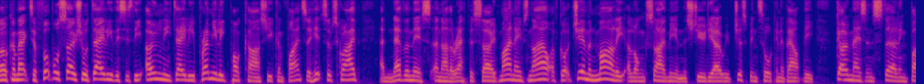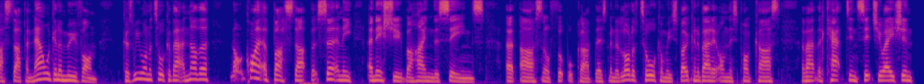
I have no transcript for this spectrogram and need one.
Welcome back to Football Social Daily. This is the only daily Premier League podcast you can find, so hit subscribe and never miss another episode. My name's Niall. I've got Jim and Marley alongside me in the studio. We've just been talking about the Gomez and Sterling bust up, and now we're going to move on because we want to talk about another, not quite a bust up, but certainly an issue behind the scenes at Arsenal Football Club. There's been a lot of talk, and we've spoken about it on this podcast about the captain situation,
